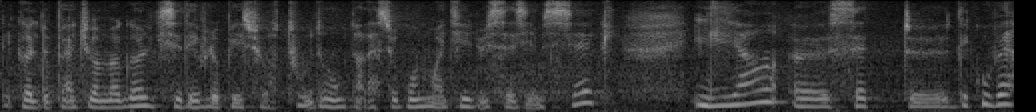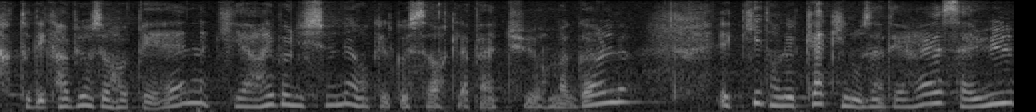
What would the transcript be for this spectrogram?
l'école de peinture moghole qui s'est développée surtout donc dans la seconde moitié du XVIe siècle, il y a euh, cette euh, découverte des gravures européennes qui a révolutionné en quelque sorte la peinture moghole et qui, dans le cas qui nous intéresse, a eu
